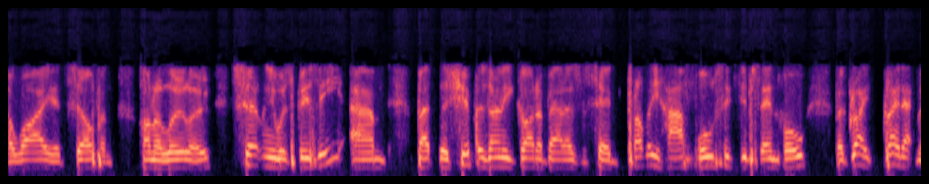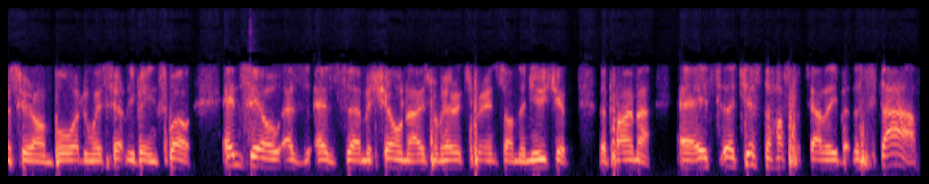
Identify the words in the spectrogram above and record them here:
Hawaii itself and Honolulu certainly was busy, um, but the ship has only got about, as I said, probably half full, sixty percent full. But great, great atmosphere on board, and we're certainly being spoiled. NCL, as as uh, Michelle knows from her experience on the new ship, the uh, it's uh, just the hospitality, but the staff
